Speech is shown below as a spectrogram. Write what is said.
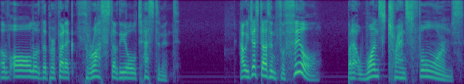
of all of the prophetic thrust of the Old Testament. How he just doesn't fulfill, but at once transforms,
